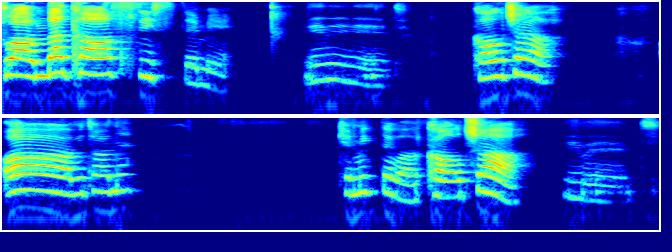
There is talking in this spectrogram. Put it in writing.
Şu anda kas sistemi. Evet. Kalça. Aa bir tane kemik de var. Kalça. Evet.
